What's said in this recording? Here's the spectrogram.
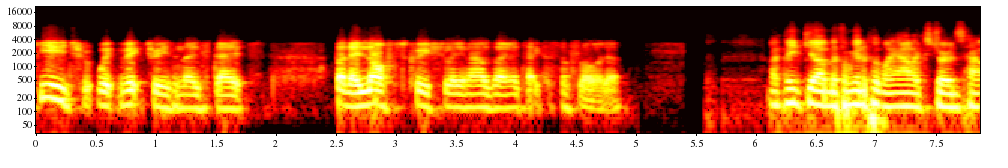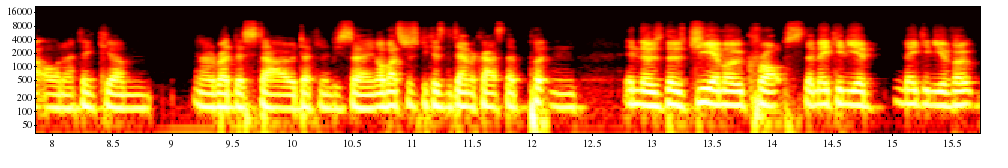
huge w- victories in those states, but they lost crucially in Arizona, Texas, and Florida. I think um, if I'm going to put my Alex Jones hat on, I think um, I read this stat, I would definitely be saying, "Oh, that's just because the Democrats they're putting in those those GMO crops, they're making you making you vote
